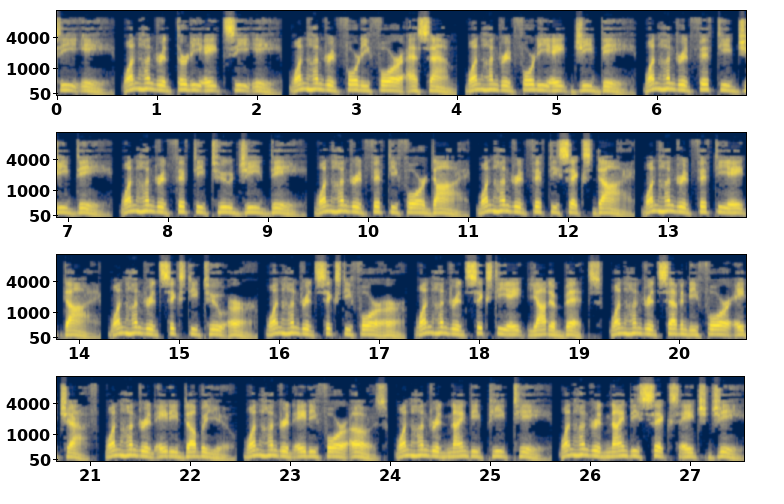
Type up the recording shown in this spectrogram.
Ce, 138 Ce, 144 Sm, 148 Gd, 150 Gd, 152 Gd, 154 Di, 156 Di, 158 Di, 162 Er, 164 Er, 168 Yada bits, 174 HF, 180 W, 184 Os, 190 PT, 196 HG,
